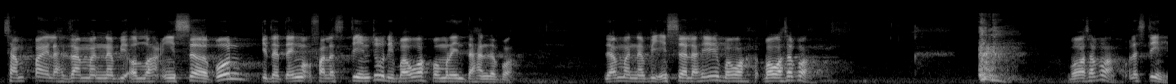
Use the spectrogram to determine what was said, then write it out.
Sampailah zaman Nabi Allah Isa pun, kita tengok Palestin tu di bawah pemerintahan siapa? Zaman Nabi Isa lahir, bawah bawah siapa? bawah siapa? Palestin.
